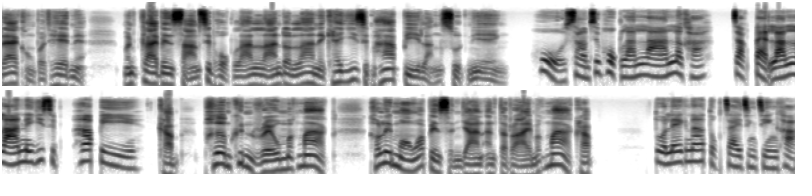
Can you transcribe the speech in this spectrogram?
แรกของประเทศเนี่ยมันกลายเป็น 36 ล้านล้านดอลลาร์ในแค่ 25 ปีหลังสุดนี้เอง โห 36 ล้านล้านเหรอคะ จาก 8 ล้านล้านใน 25 ปี ครับ เพิ่มขึ้นเร็วมากๆ เขาเลยมองว่าเป็นสัญญาณอันตรายมากๆ ครับ ตัวเลขน่าตกใจจริง ๆ ค่ะ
